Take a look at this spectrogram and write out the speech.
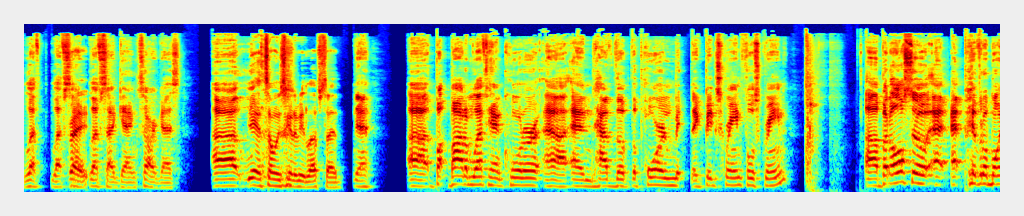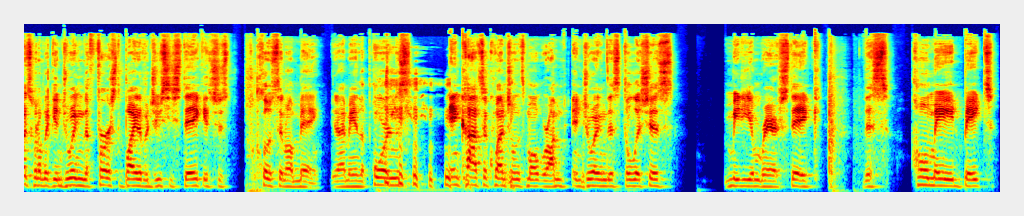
left left side Right. left side gang. Sorry guys. Uh, Yeah, it's always going to be left side. Uh, b- bottom left hand corner uh, and have the, the porn like big screen, full screen. Uh, but also at, at pivotal points when I'm like enjoying the first bite of a juicy steak, it's just close in on me. You know what I mean? The porn's inconsequential in this moment where I'm enjoying this delicious medium rare steak, this homemade baked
